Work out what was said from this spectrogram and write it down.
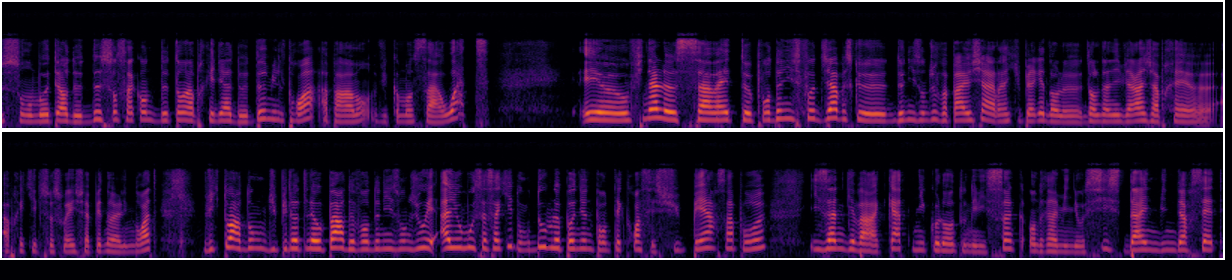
son moteur de 250 de temps Aprilia de 2003, apparemment, vu comment ça watt. Et euh, au final, euh, ça va être pour Denis Foggia parce que Denis Onju va pas réussir à le récupérer dans le, dernier virage après, euh, après qu'il se soit échappé dans la ligne droite. Victoire donc du pilote Léopard devant Denis Onju et Ayumu Sasaki, donc double podium pour le Tech 3, c'est super ça pour eux. Izan Guevara 4, Nicolas Antonelli 5, Andrea Mignot 6, Dine Binder 7,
